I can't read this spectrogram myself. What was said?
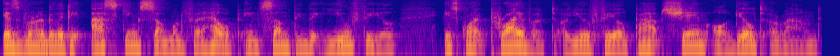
Is vulnerability asking someone for help in something that you feel is quite private or you feel perhaps shame or guilt around,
